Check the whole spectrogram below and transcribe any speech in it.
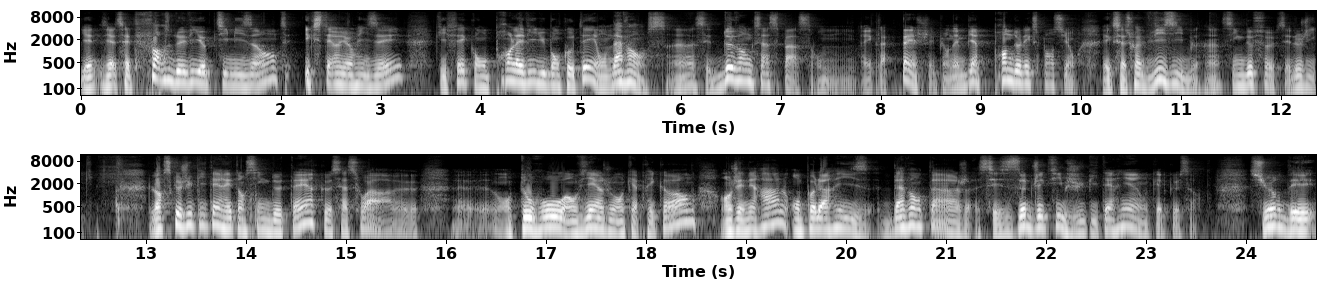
il, y a, cette force de vie optimisante, extériorisée, qui fait qu'on prend la vie du bon côté et on avance. Hein. Hein, c'est devant que ça se passe, avec la pêche, et puis on aime bien prendre de l'expansion, et que ça soit visible, hein, signe de feu, c'est logique. Lorsque Jupiter est en signe de terre, que ça soit euh, euh, en taureau, en vierge ou en capricorne, en général, on polarise davantage ces objectifs jupitériens, en quelque sorte, sur des,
